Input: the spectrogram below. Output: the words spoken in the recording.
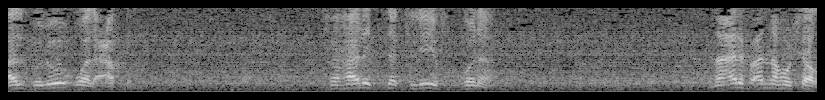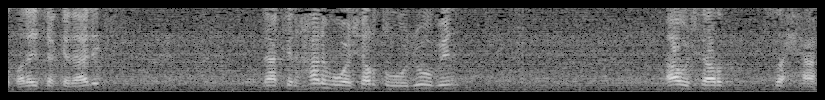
البلوغ والعقل. فهل التكليف هنا نعرف أنه شرط أليس كذلك؟ لكن هل هو شرط وجوب أو شرط صحة.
